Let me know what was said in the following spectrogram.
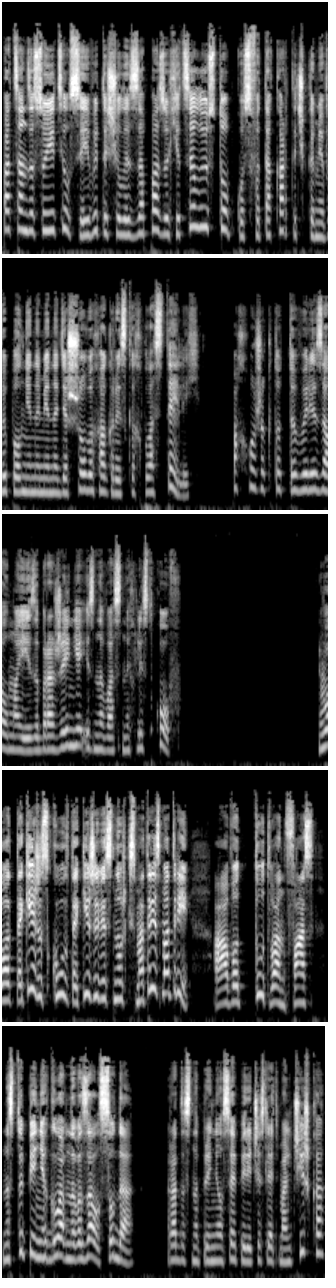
Пацан засуетился и вытащил из-за пазухи целую стопку с фотокарточками, выполненными на дешевых огрызках пластелей. Похоже, кто-то вырезал мои изображения из новостных листков. «Вот такие же скул, такие же веснушки. Смотри, смотри! А вот тут ван фас на ступенях главного зала суда!» Радостно принялся перечислять мальчишка,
